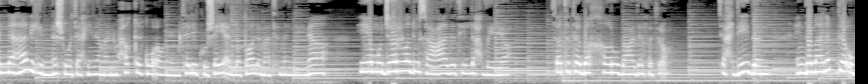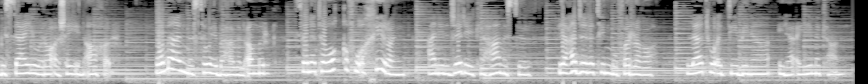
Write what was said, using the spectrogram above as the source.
أن هذه النشوة حينما نحقق أو نمتلك شيئا لطالما تمنيناه هي مجرد سعادة لحظية ستتبخر بعد فترة. تحديدا عندما نبدأ بالسعي وراء شيء آخر وما أن نستوعب هذا الأمر سنتوقف أخيرا عن الجري كهامستر في عجلة مفرغة لا تؤدي بنا إلى أي مكان.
